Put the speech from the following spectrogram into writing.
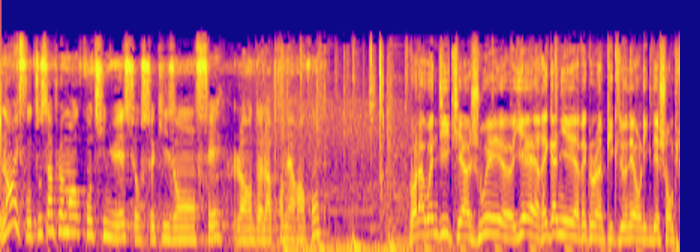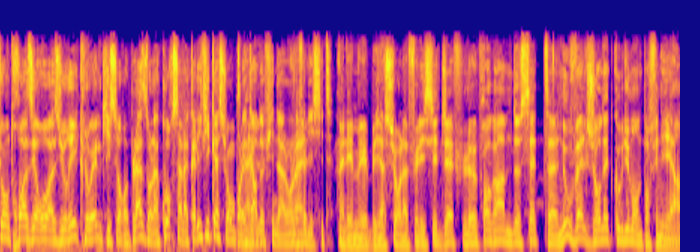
non, il faut tout simplement continuer sur ce qu'ils ont fait lors de la première rencontre. Voilà Wendy qui a joué euh, hier et gagné avec l'Olympique lyonnais en Ligue des Champions 3-0 à Zurich. L'OL qui se replace dans la course à la qualification pour les quarts de finale. On la félicite. Allez, mais bien sûr, on la félicite, Jeff. Le programme de cette nouvelle journée de Coupe du Monde pour finir.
